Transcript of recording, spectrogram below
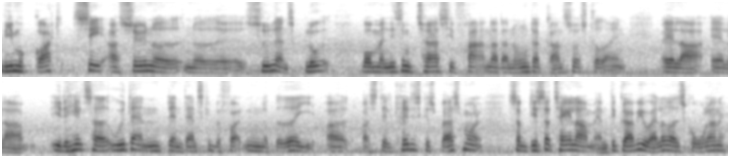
Vi må godt se og søge noget, noget øh, sydlandsk blod, hvor man ligesom tør at sige fra, når der er nogen, der grænseoverskrider ind, eller, eller i det hele taget uddanne den danske befolkning noget bedre i, og, og stille kritiske spørgsmål, som de så taler om, jamen det gør vi jo allerede i skolerne.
